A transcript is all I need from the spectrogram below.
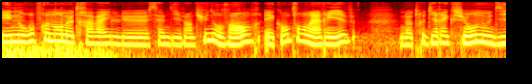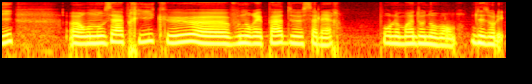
Et nous reprenons le travail le samedi 28 novembre. Et quand on arrive, notre direction nous dit euh, on nous a appris que euh, vous n'aurez pas de salaire pour le mois de novembre. Désolé.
